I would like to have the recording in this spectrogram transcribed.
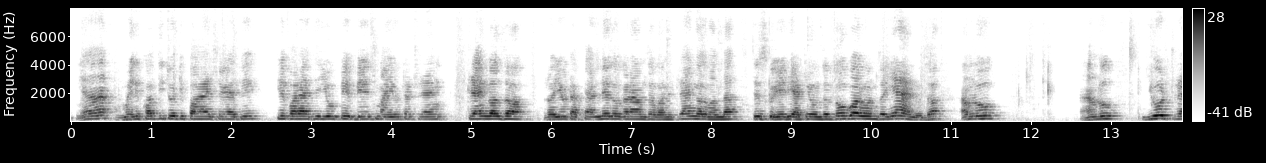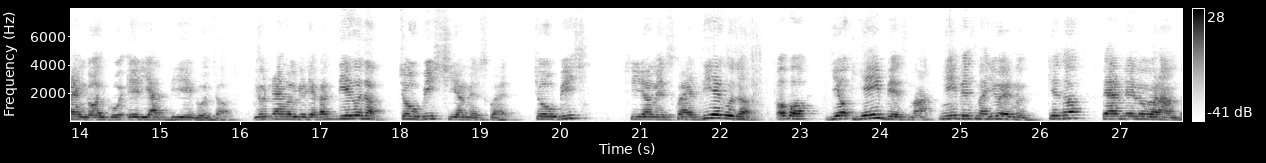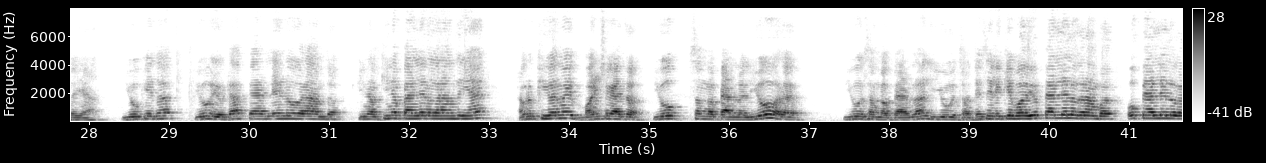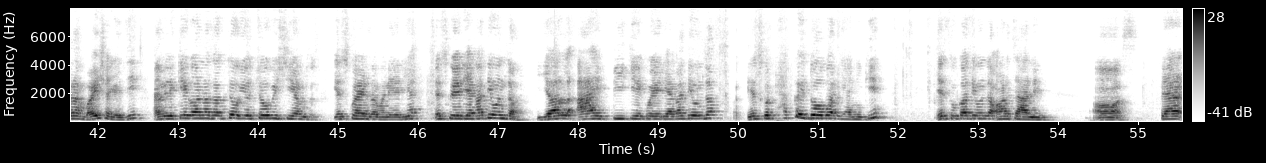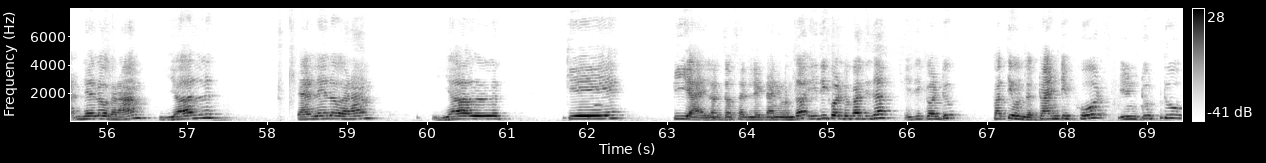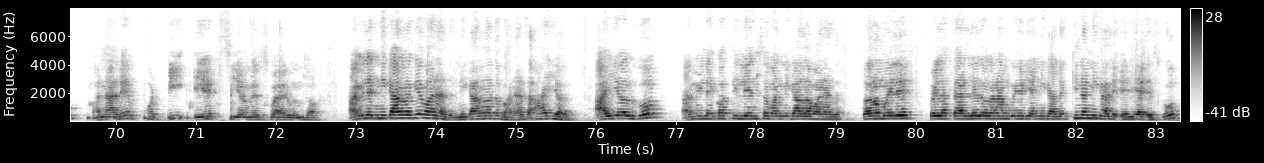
यहाँ मैले कतिचोटि पढाइसकेको थिएँ। के पराएको थियो एउटै बेसमा एउटा ट्राङ ट्रायङ्गल छ र एउटा प्यालेलोग्राम छ भने ट्रायङ्गल भन्दा त्यसको एरिया के हुन्छ? दोबर हुन्छ यहाँ हेर्नु त। हाम्रो हाम्रो यो ट्रायङ्गलको एरिया दिएको छ। यो ट्रायङ्गलको एरिया कति दिएको छ? चौबिस सिएम स्क्वायर। चौबिस सिएम स्क्वायर दिएको छ। अब यो यही बेसमा यही बेसमा यो हेर्नुहोस् के छ? प्यारलेलोग्राम छ यहाँ। यो के छ? यो एउटा प्यारलेलोग्राम छ। किन किन प्यारलेलोग्राम छ यहाँ? हाम्रो फिगरमै भनिसकेको छ योसँग प्यारल यो र योसँग प्यारल यो छ। त्यसैले के भयो? यो प्यारलेलोग्राम भयो। ओ प्यारलेलोग्राम भइसकेपछि हामीले के गर्न सक्छौँ? यो चौबिस सिएम स्क्वायर छ भने एरिया यसको एरिया कति हुन्छ? एलआइपिके को एरिया कति हुन्छ? यसको ठ्याक्कै दोबर यानि कि यसको कति हुन्छ? अडचालिस। प्यारलेलोग्राम यल प्यारलेलोग्राम यल के ल जसरी लेख्दा नि हुन्छ इज इक्वल टु कति छ इज इक्वल टु कति हुन्छ ट्वेन्टी फोर इन्टु टू भन्नाले फोर्टी एट सिएम स्क्वायर हुन्छ हामीले निकाल्न के भनेको छ निकाल्न त भनेको छ आइएल आइएलको हामीले कति लेन्थ छ भन्ने निकाल्न भनेको छ तर मैले पहिला प्यारलेलोग्रामको एरिया निकालेँ किन निकालेँ एरिया यसको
